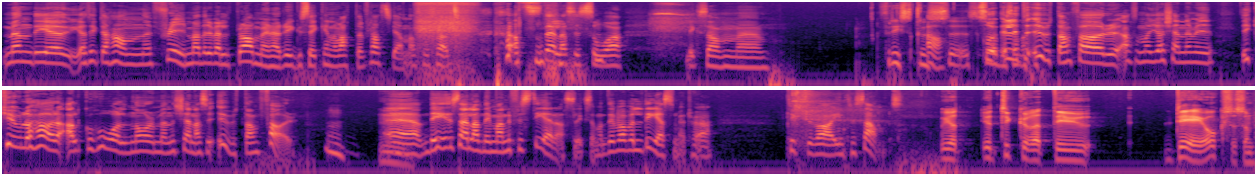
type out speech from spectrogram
men det, jag tyckte han framade det väldigt bra med den här ryggsäcken och vattenflaskan. Alltså så att, att ställa sig så liksom eh, Friskus så skådisarna. lite utanför, alltså jag känner mig, det är kul att höra alkoholnormen känna sig utanför. Mm. Mm. Eh, det är sällan det manifesteras liksom, och det var väl det som jag tror jag tyckte var intressant. Och jag, jag tycker att det är ju det också som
